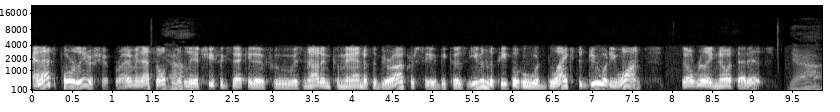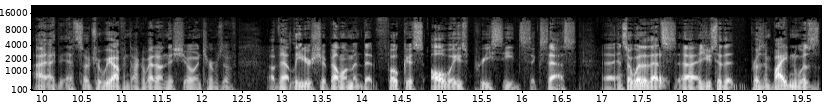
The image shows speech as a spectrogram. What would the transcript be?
And that's poor leadership, right? I mean, that's ultimately yeah. a chief executive who is not in command of the bureaucracy because even the people who would like to do what he wants don't really know what that is. Yeah, I, I, that's so true. We often talk about it on this show in terms of, of that leadership element that focus always precedes success. Uh, and so, whether that's uh, as you said that President Biden was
